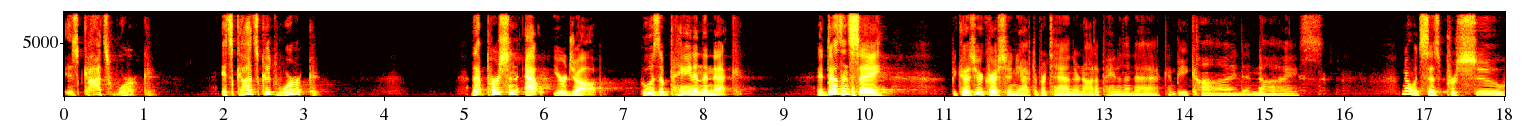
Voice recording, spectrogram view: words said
is God's work. It's God's good work. That person at your job who is a pain in the neck, it doesn't say, because you're a Christian, you have to pretend they're not a pain in the neck and be kind and nice. No, it says pursue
